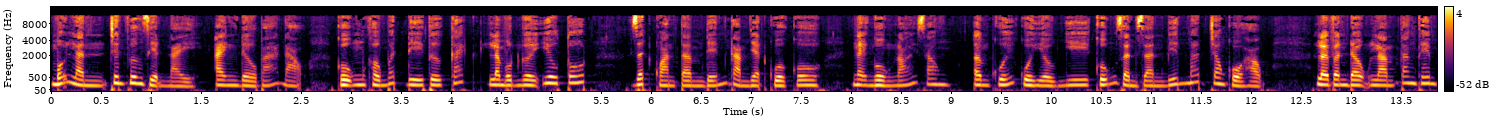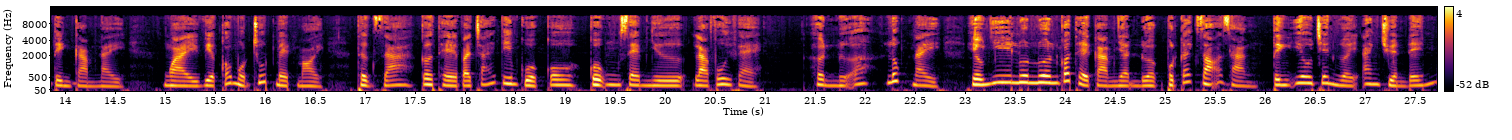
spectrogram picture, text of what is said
mỗi lần trên phương diện này, anh đều bá đạo, cũng không mất đi tư cách là một người yêu tốt, rất quan tâm đến cảm nhận của cô. Ngại ngùng nói xong, âm cuối của Hiểu Nhi cũng dần dần biến mất trong cổ họng. Loại vận động làm tăng thêm tình cảm này, ngoài việc có một chút mệt mỏi, thực ra cơ thể và trái tim của cô cũng xem như là vui vẻ. Hơn nữa, lúc này, Hiểu Nhi luôn luôn có thể cảm nhận được một cách rõ ràng tình yêu trên người anh truyền đến.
